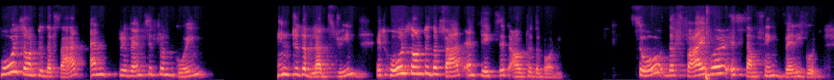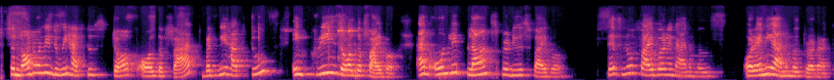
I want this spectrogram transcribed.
holds onto the fat and prevents it from going into the bloodstream. It holds onto the fat and takes it out of the body. So the fiber is something very good. So not only do we have to stop all the fat, but we have to increase all the fiber. And only plants produce fiber. There's no fiber in animals or any animal product.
